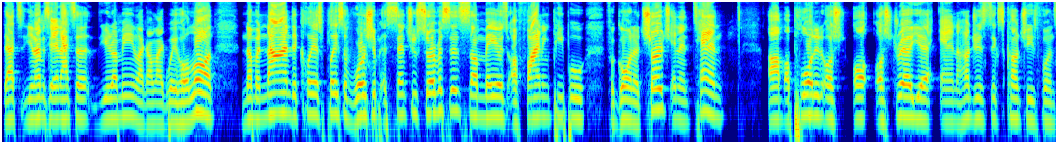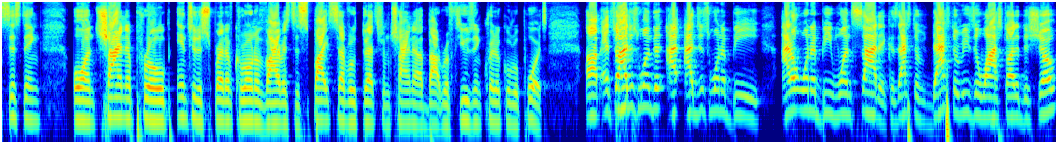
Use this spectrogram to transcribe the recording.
that's you know what I'm saying. That's a you know what I mean. Like I'm like wait hold on. Number nine declares place of worship essential services. Some mayors are fining people for going to church, and then ten um, applauded Aus- Australia and 106 countries for insisting on China probe into the spread of coronavirus, despite several threats from China about refusing critical reports. Um, and so I just wanted, to, I, I just want to be, I don't want to be one sided because that's the that's the reason why I started the show.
